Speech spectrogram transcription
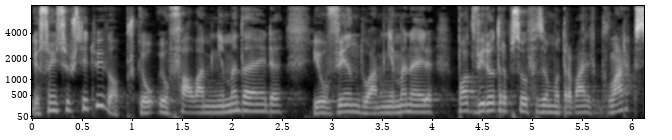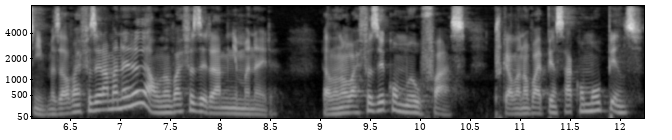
Eu sou insubstituível, porque eu, eu falo à minha maneira, eu vendo à minha maneira. Pode vir outra pessoa fazer o meu trabalho? Claro que sim, mas ela vai fazer à maneira dela, não vai fazer à minha maneira. Ela não vai fazer como eu faço, porque ela não vai pensar como eu penso.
